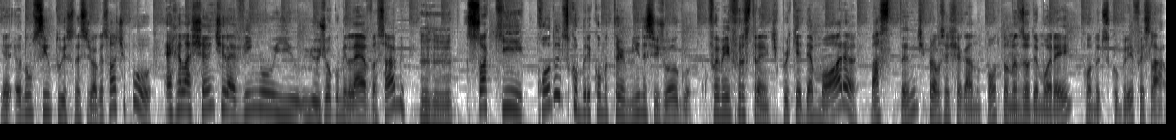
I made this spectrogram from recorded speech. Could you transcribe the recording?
Eu não sinto isso nesse jogo. É só, tipo, é relaxante, levinho e, e o jogo me leva, sabe? Uhum. Só que quando eu descobri como termina esse jogo, foi meio frustrante, porque demora bastante para você chegar no ponto, pelo menos eu demorei quando eu descobri, foi, sei lá,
